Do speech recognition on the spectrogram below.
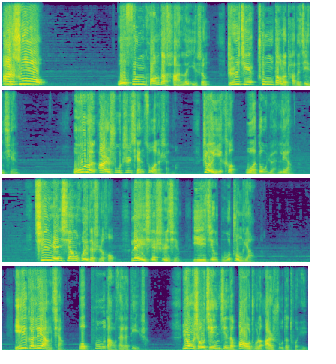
二叔！我疯狂地喊了一声，直接冲到了他的近前。无论二叔之前做了什么，这一刻我都原谅了。亲人相会的时候，那些事情已经不重要了。一个踉跄，我扑倒在了地上，用手紧紧地抱住了二叔的腿。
